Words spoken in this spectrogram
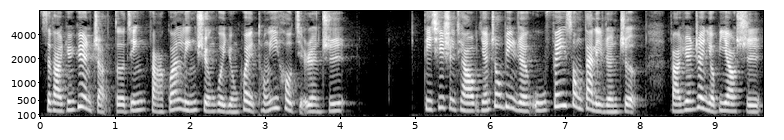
司法院院长得经法官遴选委员会同意后解任之。第七十条，严重病人无非讼代理人者，法院任有必要时，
